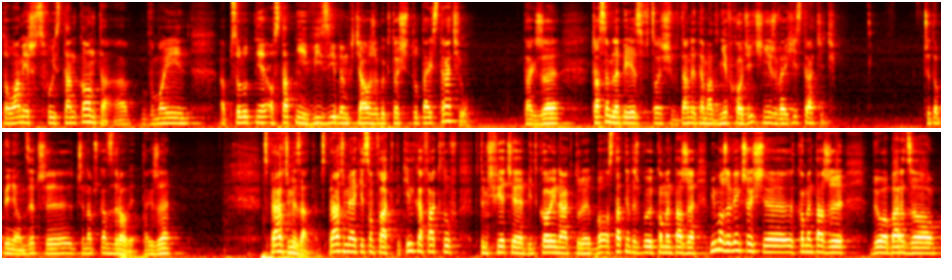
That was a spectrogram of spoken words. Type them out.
to łamiesz swój stan konta. A w mojej absolutnie ostatniej wizji bym chciał, żeby ktoś tutaj stracił. Także czasem lepiej jest w coś, w dany temat nie wchodzić, niż wejść i stracić. Czy to pieniądze, czy, czy na przykład zdrowie. Także Sprawdźmy zatem, sprawdźmy jakie są fakty. Kilka faktów w tym świecie Bitcoina, który, bo ostatnio też były komentarze, mimo że większość e, komentarzy było bardzo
